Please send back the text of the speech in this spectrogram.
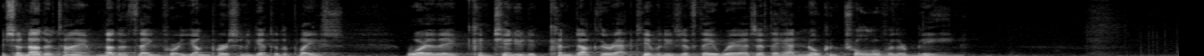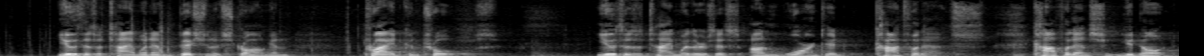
It's another time, another thing for a young person to get to the place where they continue to conduct their activities if they were as if they had no control over their being. Youth is a time when ambition is strong and pride controls. Youth is a time where there's this unwarranted confidence. Confidence you don't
